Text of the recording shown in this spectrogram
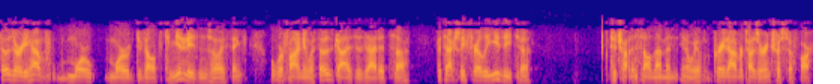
those already have more more developed communities, and so I think what we're finding with those guys is that it's uh, it's actually fairly easy to to try to sell them, and you know we have great advertiser interest so far.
